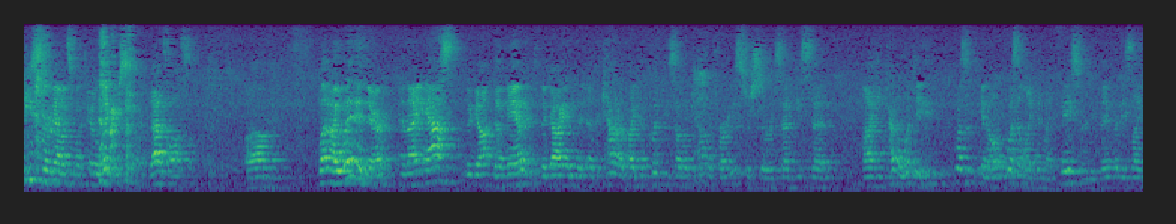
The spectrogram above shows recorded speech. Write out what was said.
the Easter announcement in a liquor store. That's awesome. Um, But I went in there and I asked the guy, the man, the guy the, at the counter if I could put these on the counter for our Easter service, and he said, uh, he kind of looked at me. He wasn't, you know, it wasn't like in my face or anything, but he's like,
